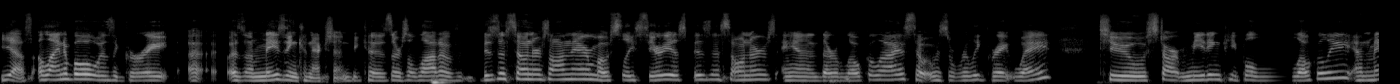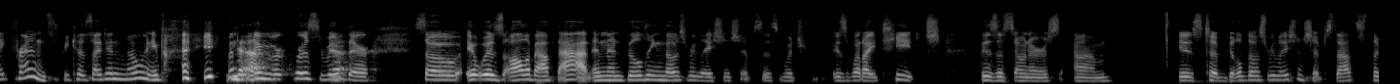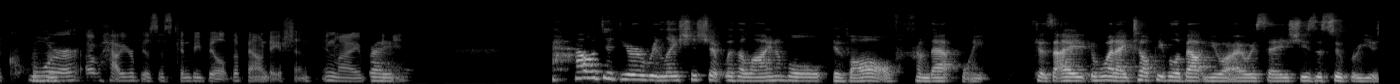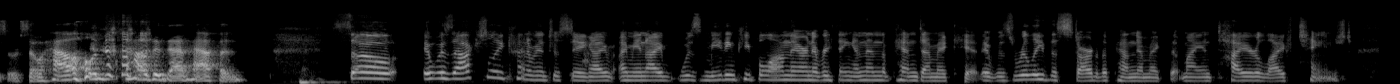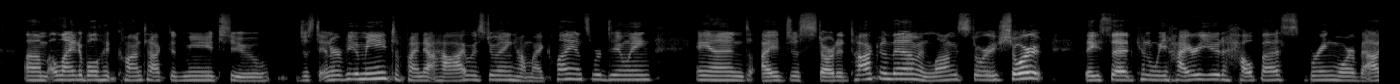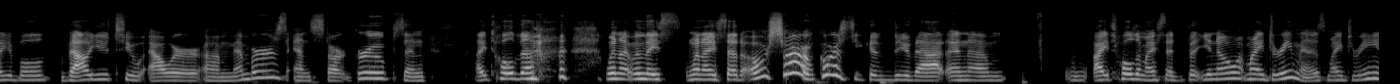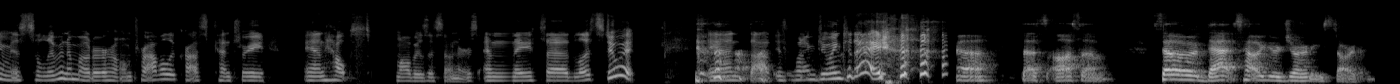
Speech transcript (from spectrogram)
yes alignable was a great uh, was an amazing connection because there's a lot of business owners on there mostly serious business owners and they're mm-hmm. localized so it was a really great way to start meeting people locally and make friends because I didn't know anybody when yeah. I first moved yeah. there. So it was all about that. And then building those relationships is which is what I teach business owners um, is to build those relationships. That's the mm-hmm. core mm-hmm. of how your business can be built, the foundation, in my right. opinion. How did your relationship with Alignable evolve from that point? Because I, when I tell people about you, I always say she's a super user. So how how did that happen? So it was actually kind of interesting. I, I mean, I was meeting people on there and everything, and then the pandemic hit. It was really the start of the pandemic that my entire life changed. Um, Alignable had contacted me to just interview me to find out how I was doing, how my clients were doing. And I just started talking to them. And long story short, they said, Can we hire you to help us bring more valuable value to our um, members and start groups? And I told them when I when they when I said, "Oh, sure, of course you can do that," and um, I told him, I said, "But you know what my dream is? My dream is to live in a motorhome, travel across the country, and help small business owners." And they said, "Let's do it," and that is what I'm doing today. yeah, that's awesome. So that's how your journey started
